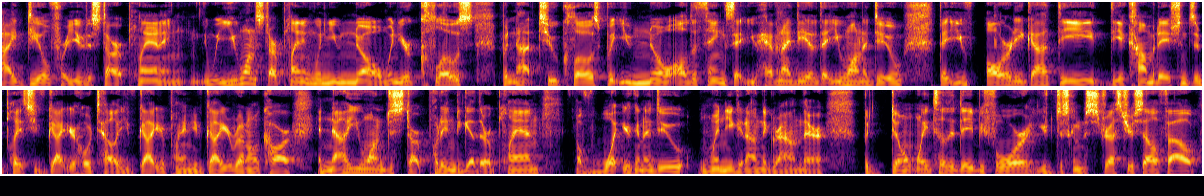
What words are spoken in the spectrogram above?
ideal for you to start planning. You want to start planning when you know, when you're close, but not too close, but you know all the things that you have an idea that you want to do, that you've already got the, the accommodations in place. You've got your hotel, you've got your plan, you've got your rental car, and now you want to just start putting together a plan of what you're going to do when you get on the ground there. But don't wait till the day before. You're just going to stress yourself out.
